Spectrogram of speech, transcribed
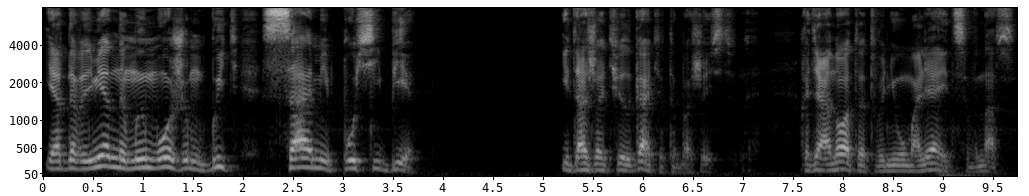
и одновременно мы можем быть сами по себе. И даже отвергать это божественное, хотя оно от этого не умаляется в нас.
